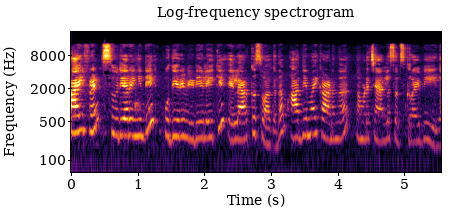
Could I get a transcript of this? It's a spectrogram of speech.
ഹായ് ഫ്രണ്ട്സ് സൂര്യ റിങ്ങിന്റെ പുതിയൊരു വീഡിയോയിലേക്ക് എല്ലാവർക്കും സ്വാഗതം. ആദ്യമായി കാണുന്നത് നമ്മുടെ ചാനൽ സബ്സ്ക്രൈബ് ചെയ്യുക.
